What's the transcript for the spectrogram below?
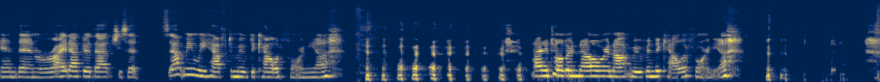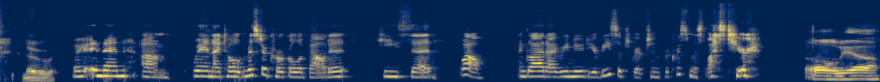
and then right after that, she said, "Does that mean we have to move to California?" I told her, "No, we're not moving to California." no. Okay, and then um, when I told Mr. Kirgol about it, he said, "Well, I'm glad I renewed your bee subscription for Christmas last year." Oh yeah.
